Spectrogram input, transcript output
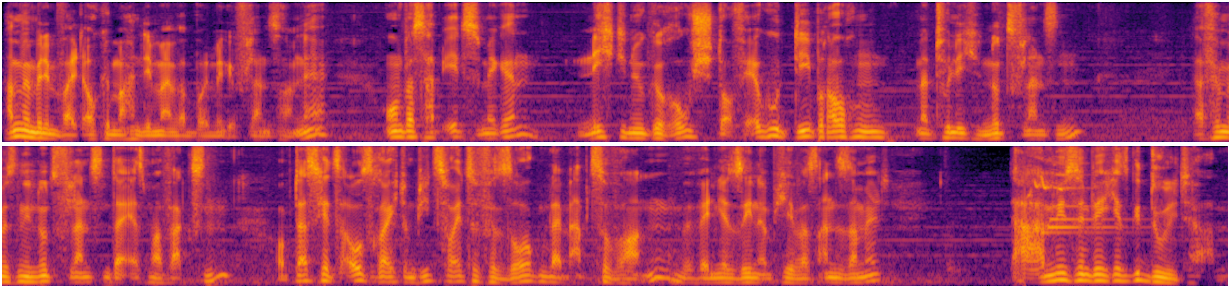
Haben wir mit dem Wald auch gemacht, indem wir einfach Bäume gepflanzt haben, ne? Und was habt ihr zu meckern? Nicht genügend Rohstoffe. Ja gut, die brauchen natürlich Nutzpflanzen. Dafür müssen die Nutzpflanzen da erstmal wachsen. Ob das jetzt ausreicht, um die zwei zu versorgen, bleibt abzuwarten. Wir werden ja sehen, ob hier was ansammelt. Da müssen wir jetzt Geduld haben.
